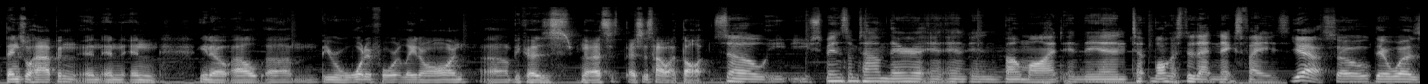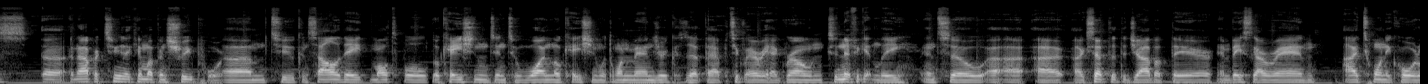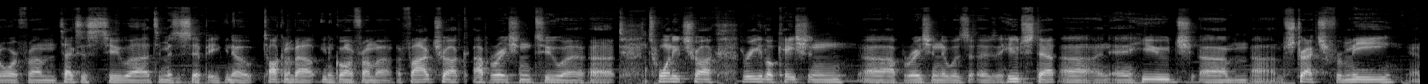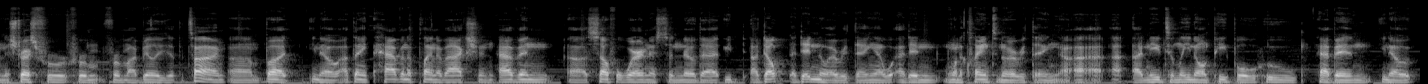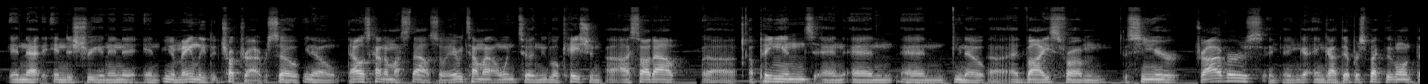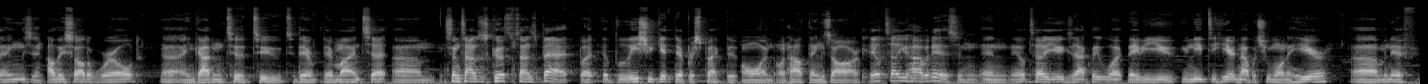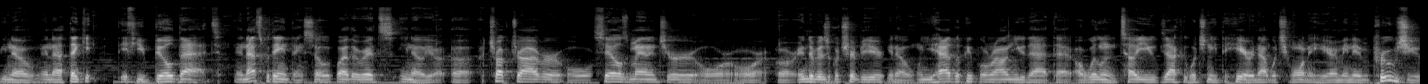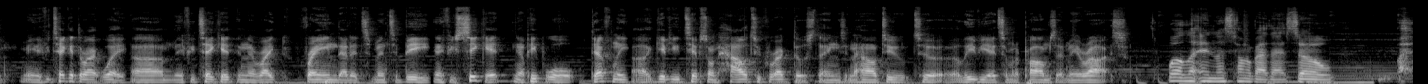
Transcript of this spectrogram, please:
things will happen, and and and you know I'll um, be rewarded for it later on uh, because you know that's that's just how I thought. So you spend some time there in, in, in Beaumont, and then t- walk us through that next phase. Yeah, so there was uh, an opportunity that came up in Shreveport um, to consolidate multiple locations into one location with one manager because that, that particular area had grown significantly, and so uh, I, I accepted the job up there, and basically I ran I 20 corridor from Texas to uh, to Mississippi. You know, talking about you know going from a, a five truck operation to a, a 20 truck, three location uh, operation. It was, it was, a huge step uh, and, and, a huge um, um, stretch for me and a stretch for for, for my abilities at the time. Um, but you know, I think having a plan of action, having uh, self awareness to know that I don't, I didn't know everything. I, I didn't want to claim to know everything. I, I, I need to lean on people who have been, you know, in that industry industry and in it, and you know, mainly the truck drivers. So, you know, that was kind of my style. So every time I went to a new location, I sought out uh, opinions and and and you know uh, advice from the senior drivers and, and, and, got their perspective on things and how they saw the world uh, and got into to, to their, their mindset. Um, sometimes it's good, sometimes it's bad, but at least you get their perspective on, on how things are. They'll tell you how it is and, and they'll tell you exactly what maybe you, you need to hear, not what you want to hear. Um, and if, you know, and I think if you build that, and that's with anything. So whether it's, you know, a, a truck driver or sales manager or, or, or individual contributor, you know, when you have the people around you that, that are willing to tell you exactly what you need to hear and not what you want to hear, I mean, it improves you. I mean, if you take it the right way, um, if you take it in the right frame that it's meant to be, and if you seek it, you know, people will definitely uh, give you tips on how to correct those things and how to to alleviate some of the problems that may arise. Well, and let's talk about that. So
